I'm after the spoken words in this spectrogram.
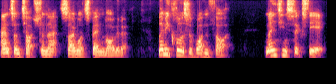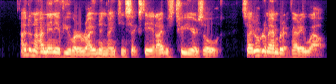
Anton touched on that, so I won't spend long on it. Let me close with one thought. 1968. I don't know how many of you were around in 1968. I was two years old, so I don't remember it very well.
